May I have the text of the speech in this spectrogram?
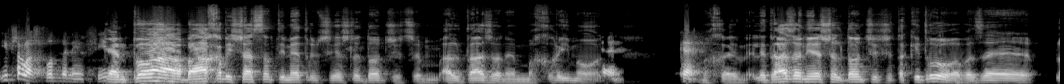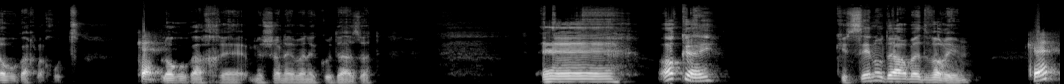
אי אפשר להשוות ביניהם פיזית. כן, פה הארבעה חמישה סנטימטרים שיש לדולשיץ' על דראז'ן הם מכריעים מאוד. כן. כן. לדראז'ן יש על דונצ'יץ' את הכדרור, אבל זה לא כל כך לחוץ. כן. לא כל כך uh, משנה בנקודה הזאת. Uh, אוקיי, כיסינו די הרבה דברים. כן.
